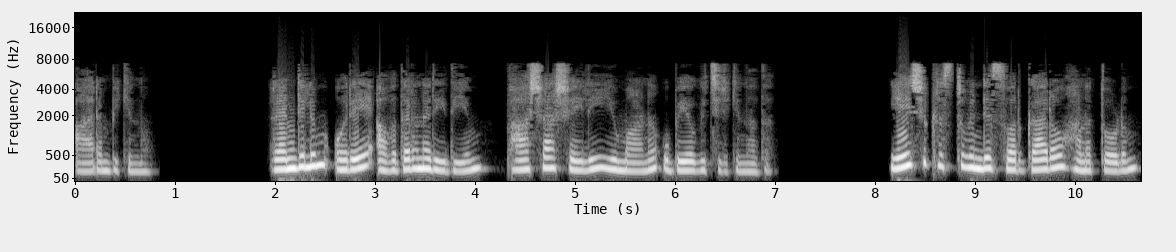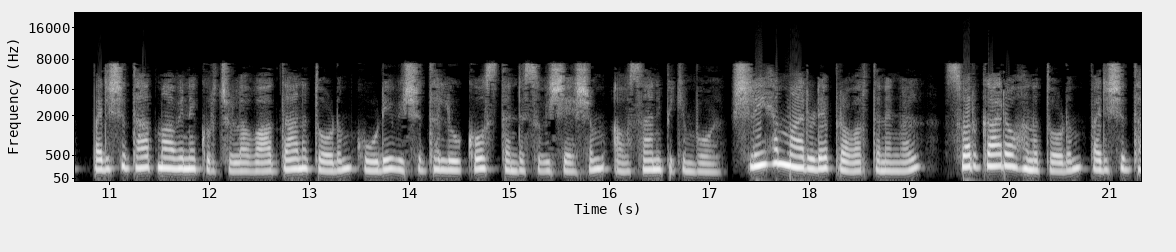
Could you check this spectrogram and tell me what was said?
ആരംഭിക്കുന്നു. രണ്ടിലും ഒരേ അവതരണ രീതിയും ഭാഷാശൈലിയുമാണ് ഉപയോഗിച്ചിരിക്കുന്നത്. യേശുക്രിസ്തുവിന്റെ സ്വർഗാരോഹണത്തോടും പരിശുദ്ധാത്മാവിനെക്കുറിച്ചുള്ള വാഗ്ദാനത്തോടും കൂടി വിശുദ്ധ ലൂക്കോസ് തന്റെ സുവിശേഷം അവസാനിപ്പിക്കുമ്പോൾ ശ്ലീഹന്മാരുടെ പ്രവർത്തനങ്ങൾ സ്വർഗാരോഹണത്തോടും പരിശുദ്ധ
